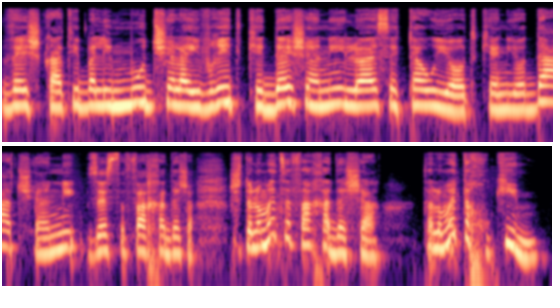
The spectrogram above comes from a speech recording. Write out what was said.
והשקעתי בלימוד של העברית כדי שאני לא אעשה טעויות כי אני יודעת שאני זה שפה חדשה כשאתה לומד שפה חדשה אתה לומד את החוקים.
